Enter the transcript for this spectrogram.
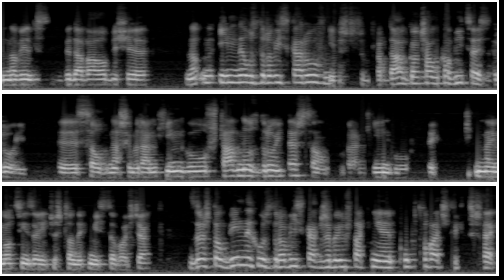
no więc wydawałoby się, no, inne uzdrowiska również, prawda? Goczałkowice Zdrój e, są w naszym rankingu, Sztawno Zdrój też są w rankingu w tych najmocniej zanieczyszczonych miejscowościach. Zresztą w innych uzdrowiskach, żeby już tak nie punktować tych trzech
